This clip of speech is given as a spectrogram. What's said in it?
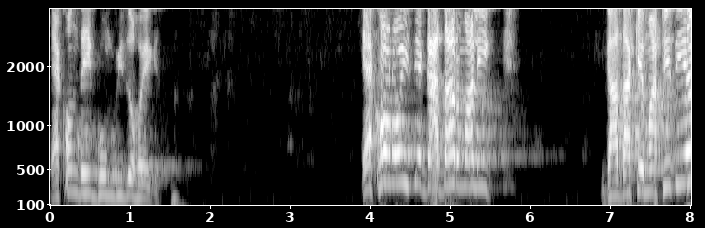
এখন দেখি গুম্বিজ হয়ে গেছে। এখন ওই যে গাদার মালিক, গাদাকে মাটি দিয়ে,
